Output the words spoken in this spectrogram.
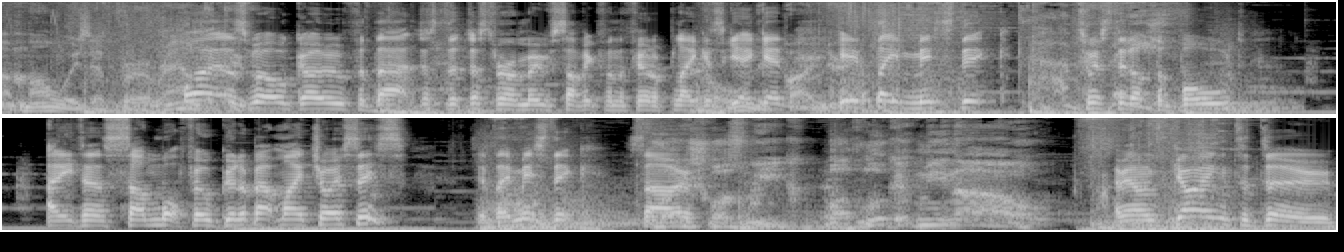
I'm always up for a round. Might as well go for that, just to, just to remove something from the field of play. Because yet again, if they Mystic twisted off the board, I need to somewhat feel good about my choices. If they Mystic, so. was weak, but look at me now. I mean, I'm going to do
